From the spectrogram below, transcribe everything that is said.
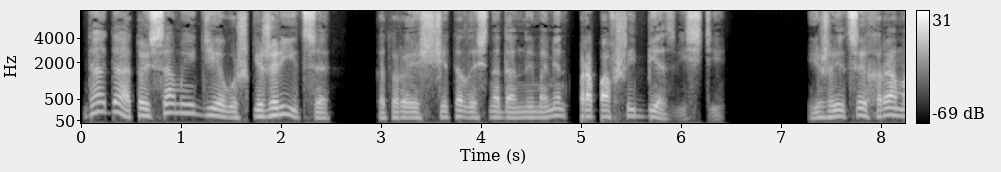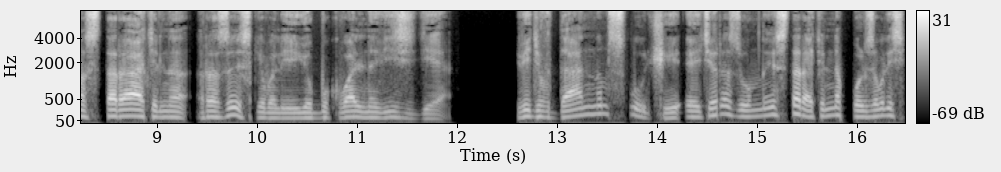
Да-да, той самой девушке, жрице, которая считалась на данный момент пропавшей без вести. И жрецы храма старательно разыскивали ее буквально везде. Ведь в данном случае эти разумные старательно пользовались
